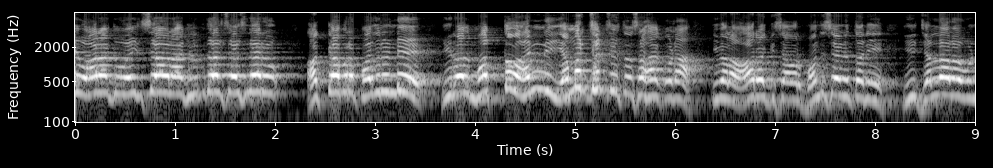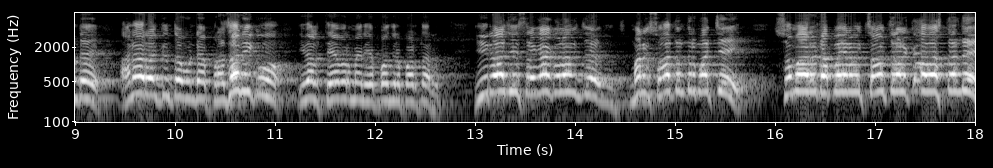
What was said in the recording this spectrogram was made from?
వారాకు వైద్య సేవలు నిలుపుదల చేసినారు. అక్టోబర్ పది నుండి ఈరోజు మొత్తం అన్ని ఎమర్జెన్సీతో సహా కూడా ఇవాళ ఆరోగ్య సేవలు బంద్ చేయడంతో ఈ జిల్లాలో ఉండే అనారోగ్యంతో ఉండే ప్రజానీకం ఇవాళ తీవ్రమైన ఇబ్బందులు పడతారు. ఈరోజు ఈ శ్రీకాకుళం మనకు స్వాతంత్రం వచ్చి సుమారు డెబ్బై ఎనిమిది సంవత్సరాలు కావస్తుంది.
